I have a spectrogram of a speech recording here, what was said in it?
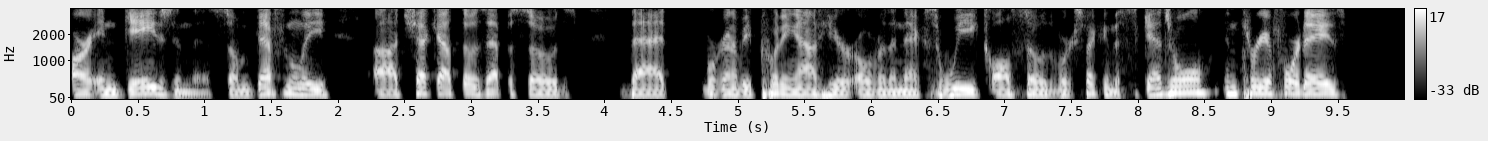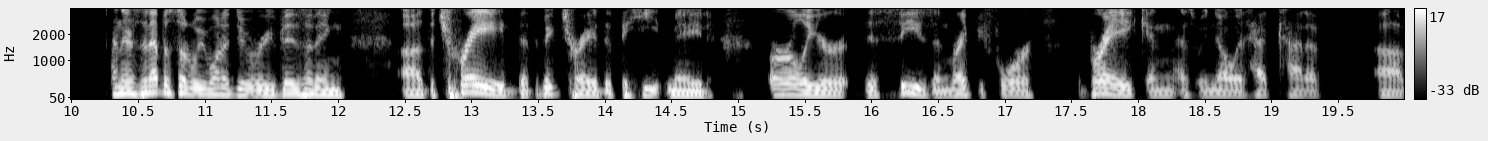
are engaged in this. So definitely uh, check out those episodes that we're going to be putting out here over the next week. Also, we're expecting the schedule in three or four days. And there's an episode we want to do revisiting uh, the trade that the big trade that the Heat made earlier this season, right before the break. And as we know, it had kind of uh,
